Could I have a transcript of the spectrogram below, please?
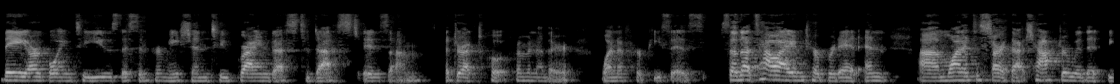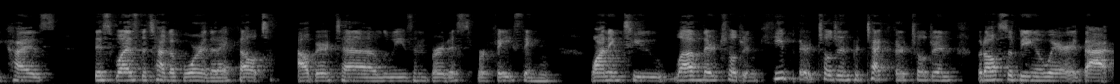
they are going to use this information to grind us to dust is um, a direct quote from another one of her pieces. So that's how I interpret it and um, wanted to start that chapter with it because this was the tug of war that I felt Alberta, Louise, and Berdis were facing, wanting to love their children, keep their children, protect their children, but also being aware that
